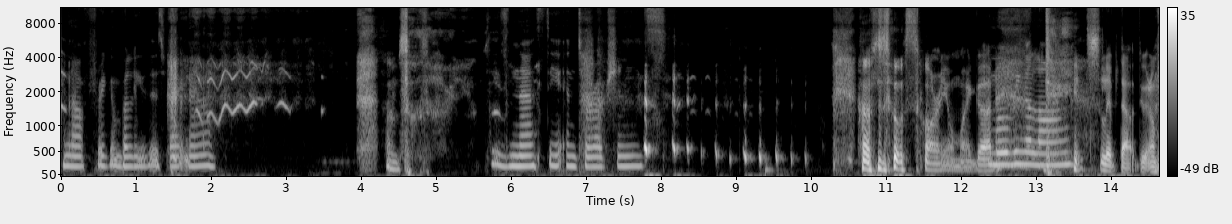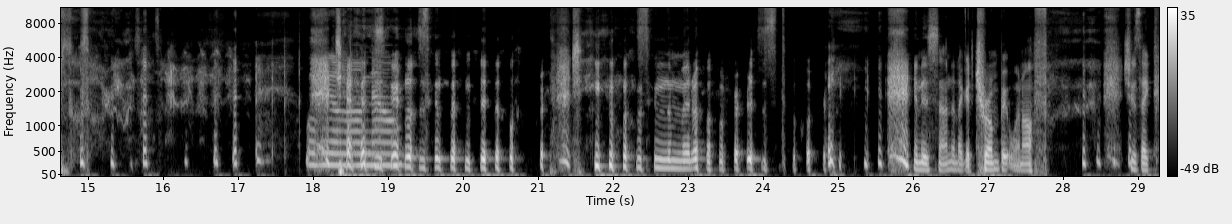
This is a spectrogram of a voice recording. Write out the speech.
cannot freaking believe this right now. I'm so sorry. These nasty interruptions. I'm so sorry. Oh my god. Moving along. it slipped out, dude. I'm so sorry. I'm so sorry. Moving along now. Jasmine was in the middle. She was in the middle of her story, and it sounded like a trumpet went off. She was like,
